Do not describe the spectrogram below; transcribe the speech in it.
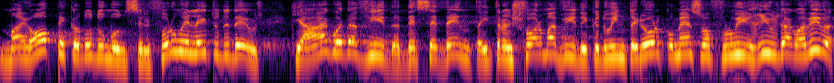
maior pecador do mundo, se ele for um eleito de Deus, que a água da vida descedenta e transforma a vida, e que do interior começam a fluir rios de água viva,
